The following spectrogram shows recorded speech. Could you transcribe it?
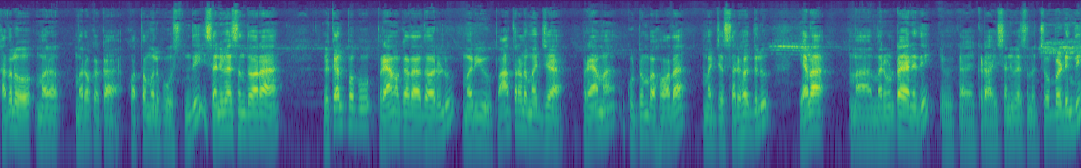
కథలో మరొక కొత్త మలుపు వస్తుంది. ఈ సన్నివేశం ద్వారా వికల్పపు ప్రేమ కథాదారులు మరియు పాత్రల మధ్య ప్రేమ కుటుంబ హోదా మధ్య సరిహద్దులు ఎలా మరి ఉంటాయనేది ఇక్కడ ఈ సన్నివేశంలో చూపబడింది.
